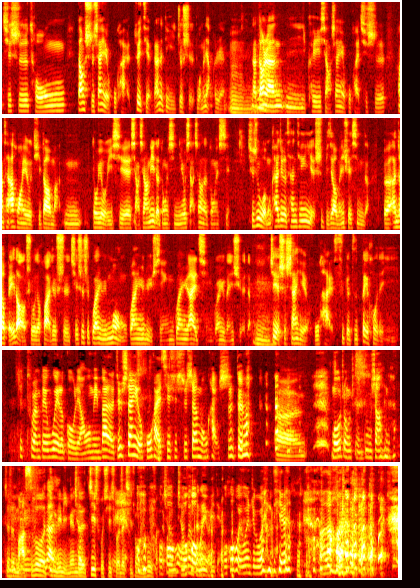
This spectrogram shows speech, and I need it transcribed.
其实从当时山野湖海最简单的定义就是我们两个人。嗯，那当然你可以想山野湖海，其实刚才阿黄也有提到嘛，嗯，都有一些想象力的东西，你有想象的东西。其实我们开这个餐厅也是比较文学性的。呃，按照北岛说的话，就是其实是关于梦、关于旅行、关于爱情、关于文学的。嗯，这也是山野湖海四个字背后的意义。就突然被喂了狗粮，我明白了，就是山野湖海其实是山盟海誓，对吗？呃，某种程度上的，这是马斯洛定理里面的基础需求的其中一部分。我后我后悔有一点，我后悔问这个问 题了。好的好的，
